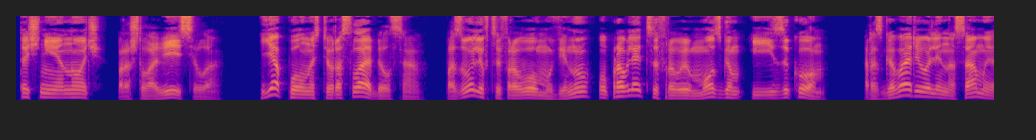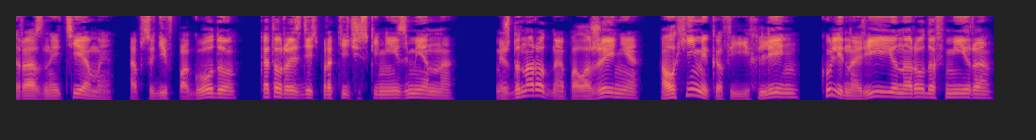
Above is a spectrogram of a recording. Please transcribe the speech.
точнее ночь, прошла весело. Я полностью расслабился, позволив цифровому вину управлять цифровым мозгом и языком. Разговаривали на самые разные темы, обсудив погоду, которая здесь практически неизменна, международное положение, алхимиков и их лень, кулинарию народов мира,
